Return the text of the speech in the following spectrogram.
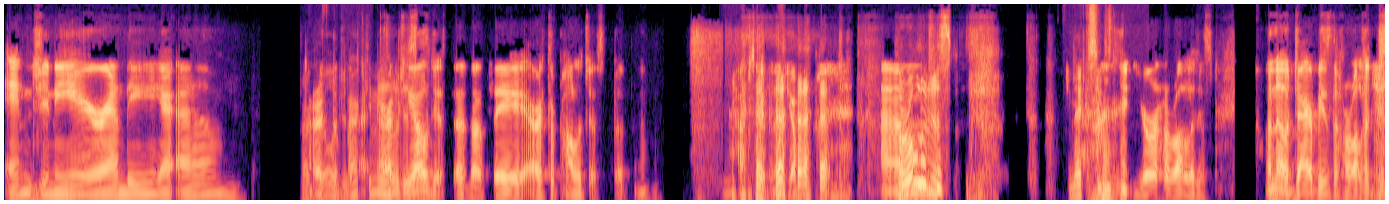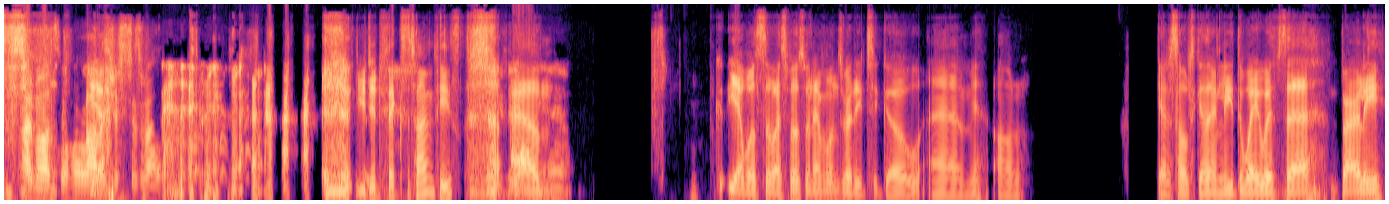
engineer, and the um archae- Archaeologist. ar- Archaeologist. archaeologist. I was about to say anthropologist, but uh, I'm skipping a jump. Um, Horologist. Next season. You're a horologist. Well, no, Darby's the horologist. I'm also a horologist as well. you did fix the timepiece. Um, yeah. G- yeah, well, so I suppose when everyone's ready to go, um, yeah, I'll get us all together and lead the way with uh, Barley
